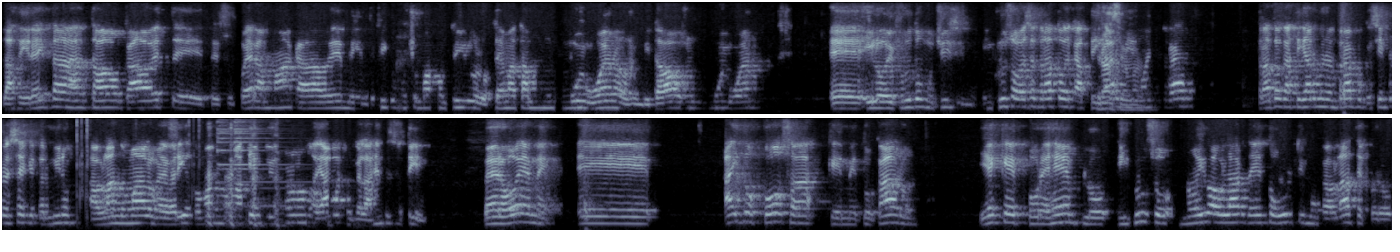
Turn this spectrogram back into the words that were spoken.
las directas han estado cada vez te, te, superan más, cada vez me identifico mucho más contigo, los temas están muy, buenos, los invitados son muy buenos eh, y lo disfruto muchísimo. Incluso a veces trato de castigarme y no entrar, trato de castigarme y no entrar porque siempre sé que termino hablando más lo que debería, tomando más tiempo y no, no, ya, porque la gente se tira. Pero óyeme, eh, hay dos cosas que me tocaron y es que, por ejemplo, incluso no iba a hablar de esto último que hablaste, pero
